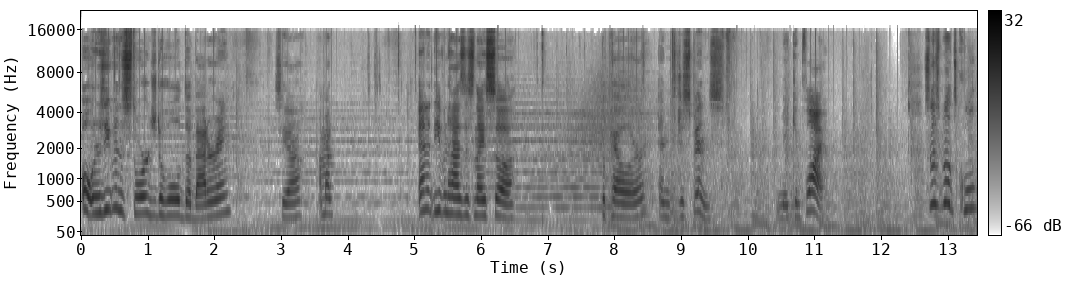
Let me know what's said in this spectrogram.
Oh, there's even storage to hold the batarang. So yeah, I'm not. And it even has this nice uh, propeller and just spins. Make him fly. So this build's cool.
